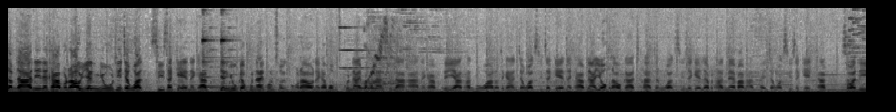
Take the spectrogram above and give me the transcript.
สัปดาห์นี้นะครับ เรายังอยู่ที่จังหวัดศรีสะเกดนะครับ ยังอยู่กับคุณนายคนสวยของเรานะครับ ผม คุณนายพัฒนาศิลาอาจนะครับภริยาท่านผู้ว่าราชการจังหวัดศรีสะเกดนะครับ นายกเหล่ากาชาติจังหวัดศรีสะเกดและประธานแม่บ้านมหาดไทยจังหวัดศรีสะเกดครับ สวัสดี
